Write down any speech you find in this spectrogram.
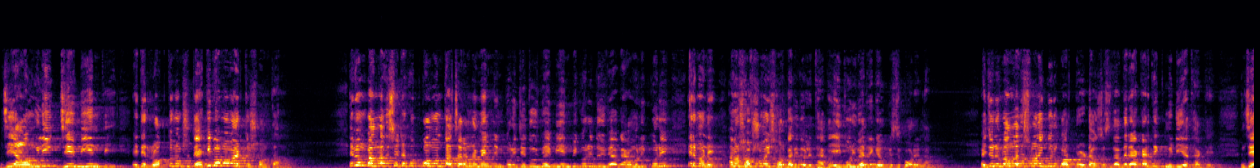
যে আওয়ামী লীগ, যে বিএনপি এদের রক্ত মাংস তো একই বাবা মায়ের তো সন্তান। এবং বাংলাদেশে এটা খুব কমন কালচার আমরা মেনটেন করি যে দুই ভাই বিএনপি করি, দুই ভাই আওয়ামী লীগ করি। এর মানে আমরা সবসময় সরকারি দলে থাকি, এই পরিবারের কেউ কিছু করে না। এই জন্য বাংলাদেশে অনেকগুলো কর্পোরেট হাউস আছে, তাদের একাধিক মিডিয়া থাকে। যে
